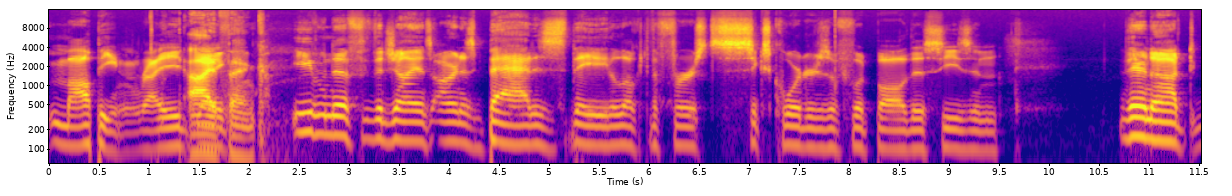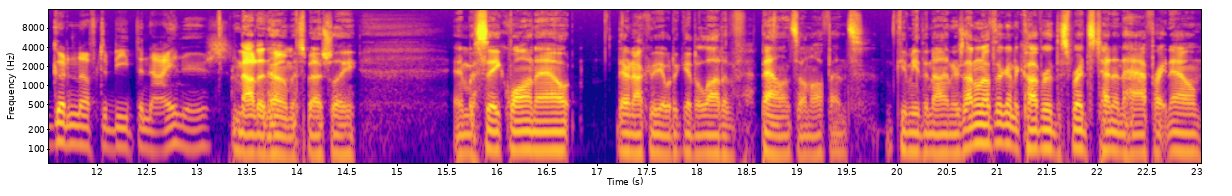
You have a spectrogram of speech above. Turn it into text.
mopping, right? I Like, think. even if the Giants aren't as bad as they looked the first six quarters of football this season, they're not good enough to beat the Niners. Not at home, especially. And with Saquon out, they're not going to be able to get a lot of balance on offense. Give me the Niners. I don't know if they're going to cover. The spread's 10.5 right now.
